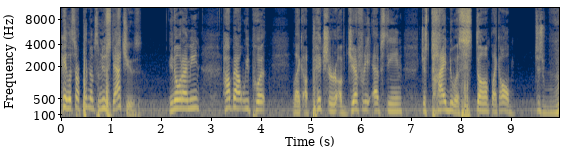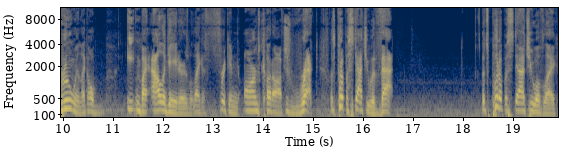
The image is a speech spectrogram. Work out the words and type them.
hey, let's start putting up some new statues. You know what I mean? How about we put like a picture of Jeffrey Epstein just tied to a stump, like all just ruined, like all eaten by alligators with like his freaking arms cut off, just wrecked. Let's put up a statue with that. Let's put up a statue of like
